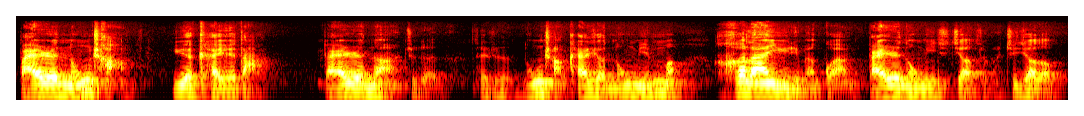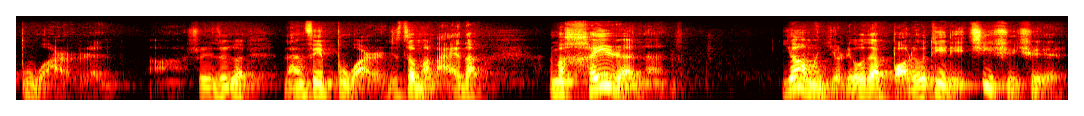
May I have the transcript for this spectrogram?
白人农场越开越大，白人呢，这个在这农场开叫农民嘛，荷兰语里面管白人农民就叫什么？就叫做布尔人啊。所以这个南非布尔人就这么来的。那么黑人呢，要么你就留在保留地里继续去。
